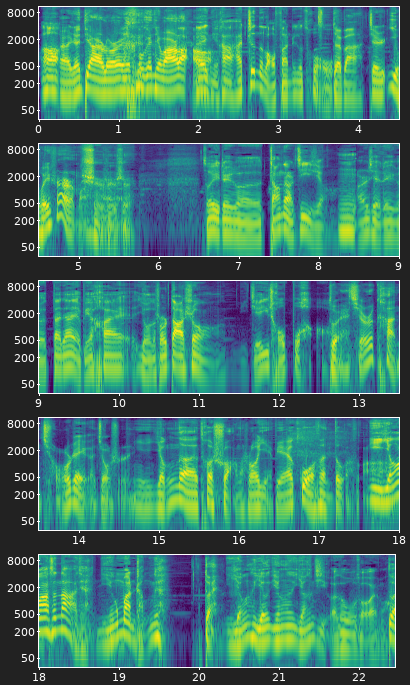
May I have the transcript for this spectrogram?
啊！哎，人第二轮人 不跟你玩了，哎，啊你看还真的老犯这个错误，对吧？这是一回事儿嘛。是是是，所以这个长点记性，嗯，而且这个大家也别嗨，有的时候大胜你结一仇不好。对，其实看球这个就是你赢的特爽的时候，也别过分嘚瑟啊。你赢阿森纳去，你赢曼城去，对你赢赢赢赢几个都无所谓嘛，对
